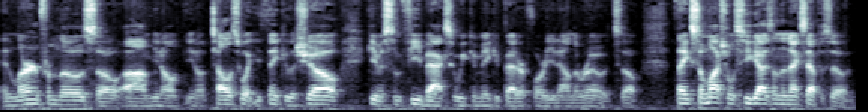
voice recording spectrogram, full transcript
and learn from those. So, um, you know, you know, tell us what you think of the show. Give us some feedback so we can make it better for you down the road. So, thanks so much. We'll see you guys on the next episode.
